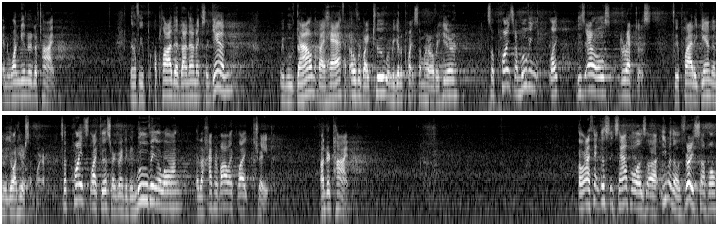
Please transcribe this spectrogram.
in one unit of time. Then if we apply the dynamics again, we move down by half and over by 2, and we get a point somewhere over here. So points are moving like these arrows direct us. If we apply it again, then we go out here somewhere. So points like this are going to be moving along in a hyperbolic-like shape under time. Well, I think this example is, uh, even though it's very simple,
